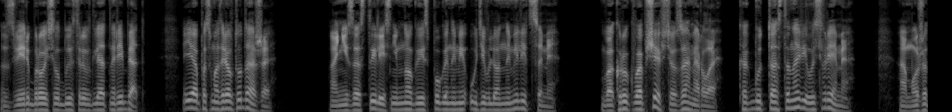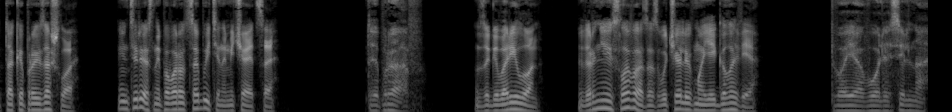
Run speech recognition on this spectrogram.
Зверь бросил быстрый взгляд на ребят, я посмотрел туда же. Они застыли с немного испуганными удивленными лицами. Вокруг вообще все замерло, как будто остановилось время. А может, так и произошло. Интересный поворот событий намечается. «Ты прав», — заговорил он. Вернее, слова зазвучали в моей голове. «Твоя воля сильна.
